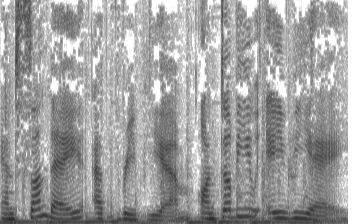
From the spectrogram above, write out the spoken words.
and Sunday at 3 p.m. on WAVA.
